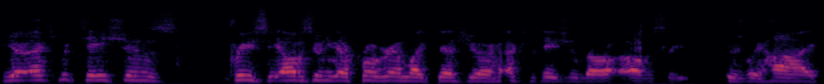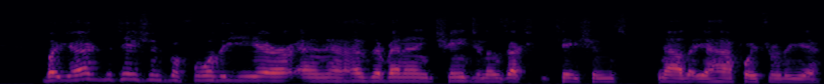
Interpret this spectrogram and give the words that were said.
your expectations pre Obviously, when you got a program like this, your expectations are obviously usually high. But your expectations before the year, and has there been any change in those expectations now that you're halfway through the year?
